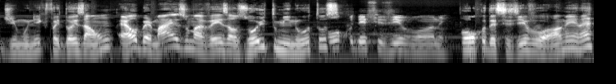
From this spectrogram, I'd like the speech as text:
de Munique foi 2 a 1 Elber mais uma vez aos 8 minutos Pouco decisivo, o homem. pouco decisivo o homem, né?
